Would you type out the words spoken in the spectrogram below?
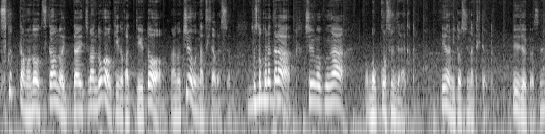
作ったものを使うのは一体一番どこが大きいのかっていうとあの中国になってきたわけですよ。そうするとこれから中国が勃興するんじゃないかというような見通しになってきていると。いう状況ですね。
